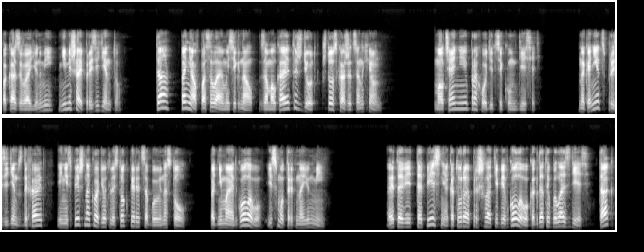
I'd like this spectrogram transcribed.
показывая Юнми «не мешай президенту». Та, поняв посылаемый сигнал, замолкает и ждет, что скажет Сэнхён. Молчание проходит секунд десять. Наконец президент вздыхает и неспешно кладет листок перед собою на стол, поднимает голову и смотрит на Юнми. «Это ведь та песня, которая пришла тебе в голову, когда ты была здесь, так?»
